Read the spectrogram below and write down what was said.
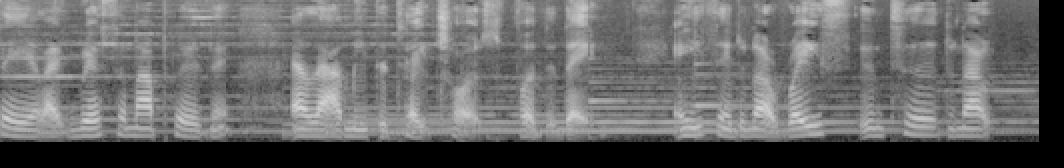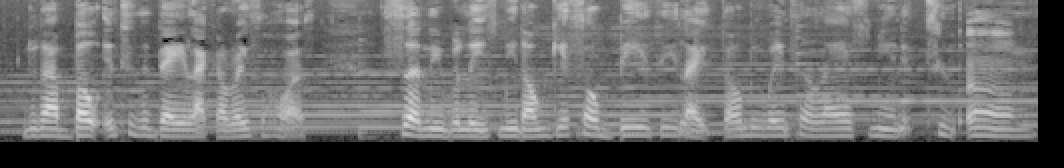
saying like rest in my presence and allow me to take charge for the day. And he said, Do not race into do not do not boat into the day like a racing horse. Suddenly release me. Don't get so busy, like don't be waiting till the last minute to um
